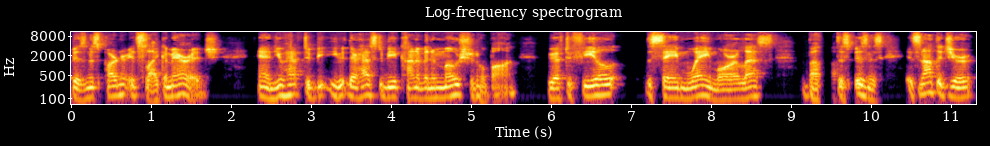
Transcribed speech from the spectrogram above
business partner, it's like a marriage. And you have to be, there has to be a kind of an emotional bond. You have to feel the same way, more or less, about this business. It's not that you're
